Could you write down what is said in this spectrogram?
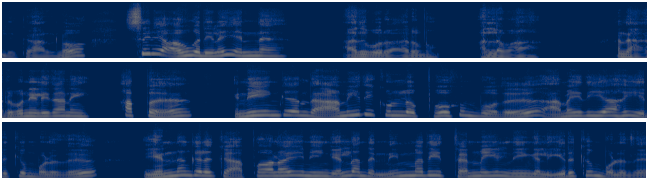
இருக்கிறார்களோ, சரி அவங்க நிலை என்ன? அது ஒரு அருபம் அல்லவா? அந்த அருவ நிலை தானே! அப்ப நீங்க அந்த அமைதிக்குள்ள போகும்போது, அமைதியாக இருக்கும் பொழுது, எண்ணங்களுக்கு அப்பாலாய் நீங்கள் அந்த நிம்மதி தன்மையில் நீங்கள் இருக்கும் பொழுது,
